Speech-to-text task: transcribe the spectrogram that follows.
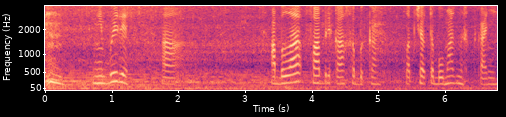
не были, а, а была фабрика АХБК, хлопчатобумажных тканей.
